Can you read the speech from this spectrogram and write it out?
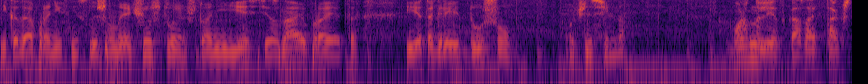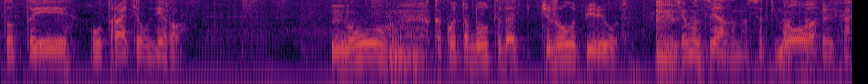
никогда про них не слышал, но я чувствую, что они есть, я знаю про это, и это греет душу очень сильно. Можно ли сказать так, что ты утратил веру? Ну, какой-то был тогда тяжелый период. Чем он связан? Все-таки можешь Но, как?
